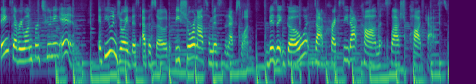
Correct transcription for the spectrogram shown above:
Thanks everyone for tuning in. If you enjoyed this episode, be sure not to miss the next one. Visit go.crexi.com slash podcast.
